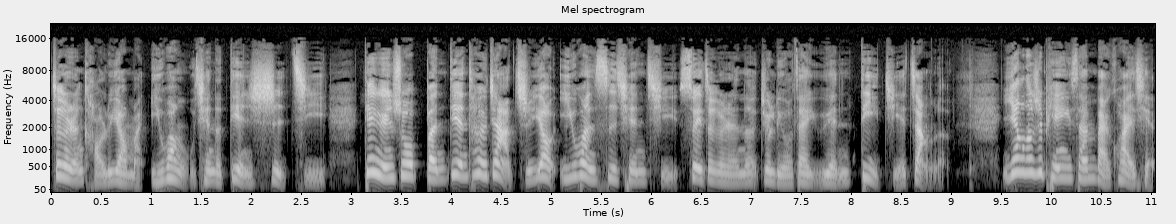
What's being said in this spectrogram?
这个人考虑要买一万五千的电视机，店员说本店特价只要一万四千七，所以这个人呢就留在原地结账了。一样都是便宜三百块钱，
